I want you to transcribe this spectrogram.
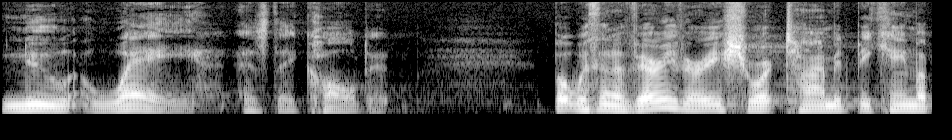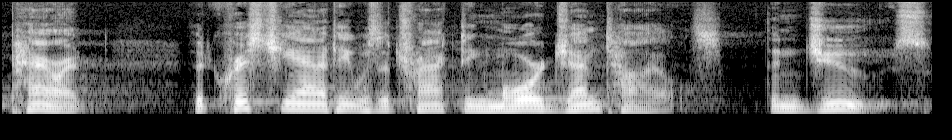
new way, as they called it. But within a very, very short time, it became apparent that Christianity was attracting more Gentiles than Jews.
